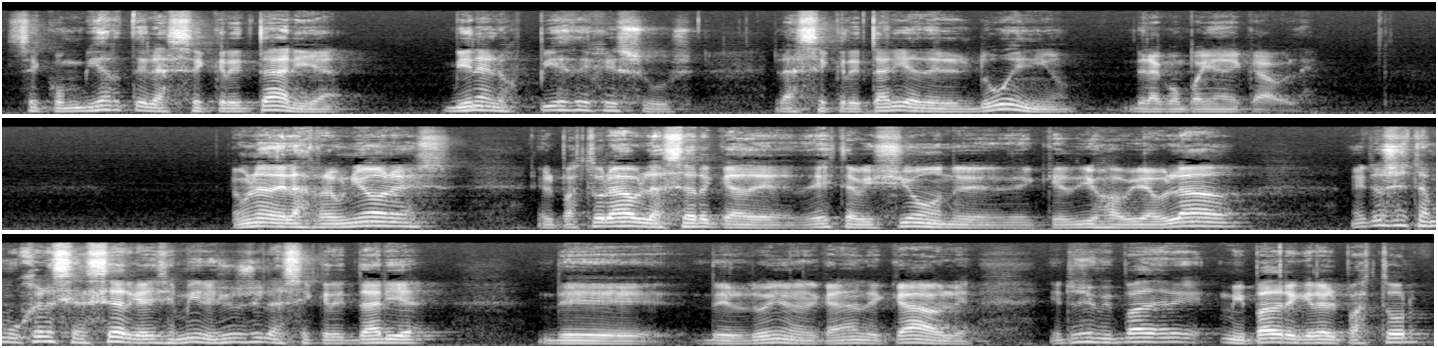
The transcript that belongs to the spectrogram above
se convierte la secretaria, viene a los pies de Jesús, la secretaria del dueño de la compañía de cable. En una de las reuniones, el pastor habla acerca de, esta visión, de, que Dios había hablado. Entonces esta mujer se acerca y dice, mire, yo soy la secretaria del dueño del canal de cable. Entonces mi padre, mi padre, que era el pastor,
